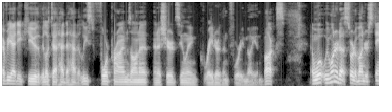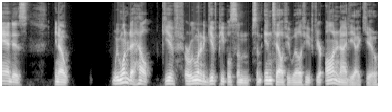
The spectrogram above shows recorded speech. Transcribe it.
Every IDIQ that we looked at had to have at least four primes on it and a shared ceiling greater than 40 million bucks. And what we wanted to sort of understand is, you know, we wanted to help give, or we wanted to give people some some intel, if you will, if, you, if you're on an IDIQ,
